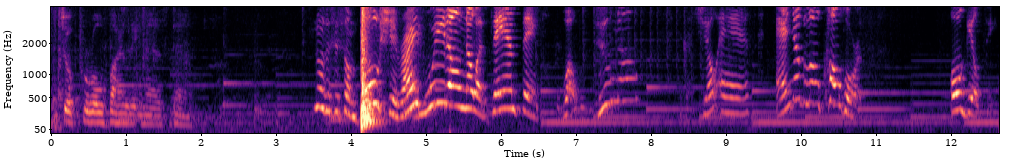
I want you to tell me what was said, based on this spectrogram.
Sit your parole violating ass down. You know this is some bullshit, right? We don't know a damn thing. What we do know is that your ass and your little cohorts all guilty.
